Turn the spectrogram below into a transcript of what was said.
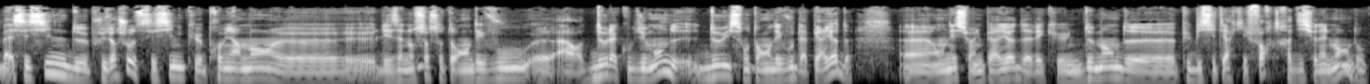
Bah, c'est signe de plusieurs choses. C'est signe que premièrement, euh, les annonceurs sont au rendez-vous euh, alors de la Coupe du Monde. Deux, ils sont au rendez-vous de la période. Euh, on est sur une période avec une demande publicitaire qui est forte traditionnellement. Donc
